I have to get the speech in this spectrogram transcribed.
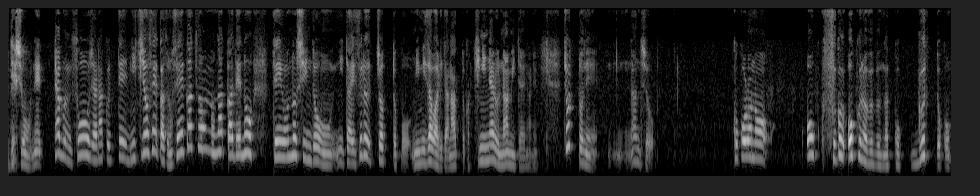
でしょうね。多分そうじゃなくて、日常生活の生活音の中での低音の振動音に対するちょっとこう耳障りだなとか気になるなみたいなね。ちょっとね、なんでしょう。心のお、すごい奥の部分がこう、ぐっとこ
